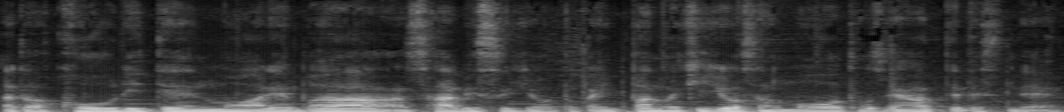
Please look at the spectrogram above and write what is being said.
あとは小売店もあればサービス業とか一般の企業さんも当然あってですね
